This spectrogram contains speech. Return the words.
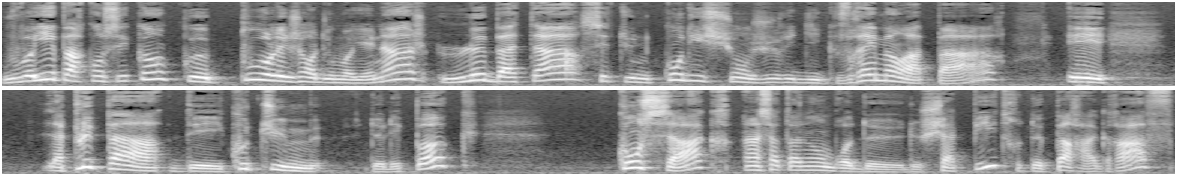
Vous voyez par conséquent que pour les gens du Moyen Âge, le bâtard, c'est une condition juridique vraiment à part, et la plupart des coutumes de l'époque consacrent un certain nombre de, chapitres, de paragraphes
